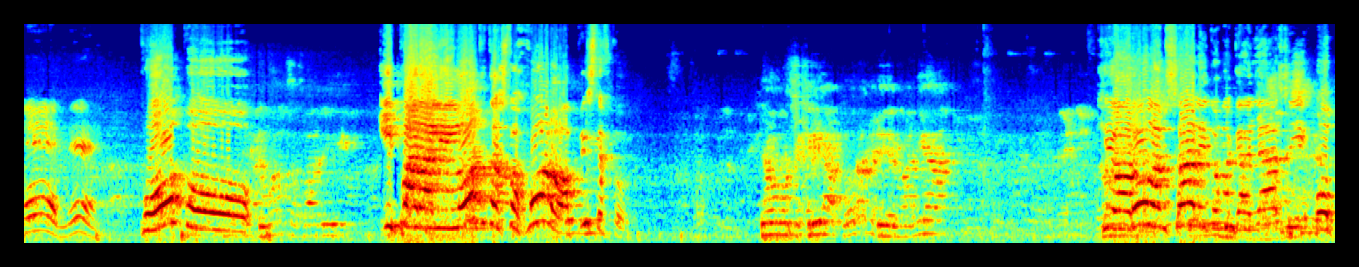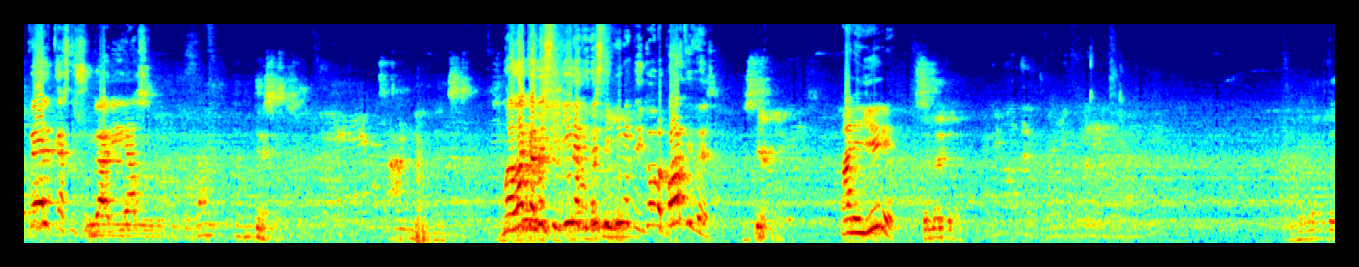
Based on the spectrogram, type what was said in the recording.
ναι, ναι. Πω πω! Το μάτς θα πάρει Η παραλληλότητα στο χώρο, απίστευτο. πιο όμορφη χρειά τώρα με τη Γερμανία. Και ο Ρόλαν Σάλι τον αγκαλιάζει, ο Πέλκας της Ουγγαρίας. Τέσσερις. Αν είναι έτσι. Μαλάκα δεν στη γίνεται, δεν στη γίνεται, εικόνα πάρτιδες. Χριστιανό, Πανηγύρι. σε μέτρο. Βέβαια το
